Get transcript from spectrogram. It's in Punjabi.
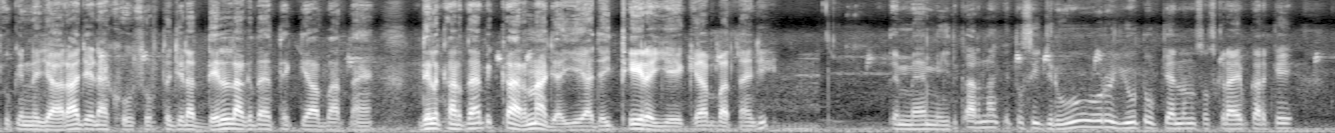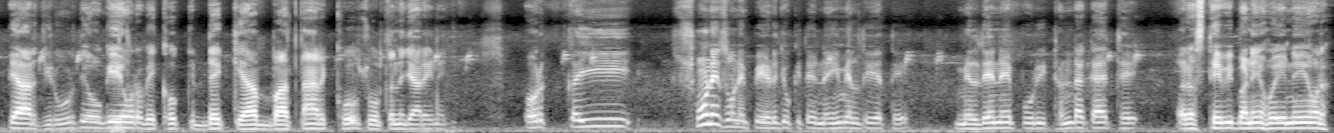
ਕਿਉਂਕਿ ਨਜ਼ਾਰਾ ਜਿਹੜਾ ਖੂਬਸੂਰਤ, ਜਿਹੜਾ ਦਿਲ ਲੱਗਦਾ ਇੱਥੇ ਕੀ ਬਾਤਾਂ ਹੈ। ਦਿਲ ਕਰਦਾ ਵੀ ਘਰ ਨਾ ਜਾਈਏ, ਅੱਜ ਇੱਥੇ ਰਹੀਏ ਕੀ ਬਾਤਾਂ ਜੀ। ਤੇ ਮੈਂ ਉਮੀਦ ਕਰਨਾ ਕਿ ਤੁਸੀਂ ਜਰੂਰ YouTube ਚੈਨਲ ਨੂੰ ਸਬਸਕ੍ਰਾਈਬ ਕਰਕੇ ਪਿਆਰ ਜਰੂਰ ਦਿਓਗੇ ਔਰ ਵੇਖੋ ਕਿੱਡੇ ਕਿਆ ਬਾਤਾਂ ਖੂਬਸੂਰਤ ਨਜ਼ਾਰੇ ਨੇ ਜੀ। ਔਰ ਕਈ ਸੋਹਣੇ ਸੋਹਣੇ ਪੇੜ ਜੋ ਕਿਤੇ ਨਹੀਂ ਮਿਲਦੇ ਇੱਥੇ, ਮਿਲਦੇ ਨੇ, ਪੂਰੀ ਠੰਡਕ ਹੈ ਇੱਥੇ, ਰਸਤੇ ਵੀ ਬਣੇ ਹੋਏ ਨੇ ਔਰ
